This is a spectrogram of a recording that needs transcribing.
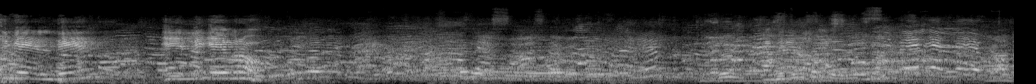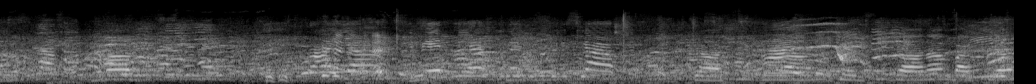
Sibel'den 50 euro. Kamerayı alırsın. Kaşif dünyanın kendisi Canan Bahtiyar.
